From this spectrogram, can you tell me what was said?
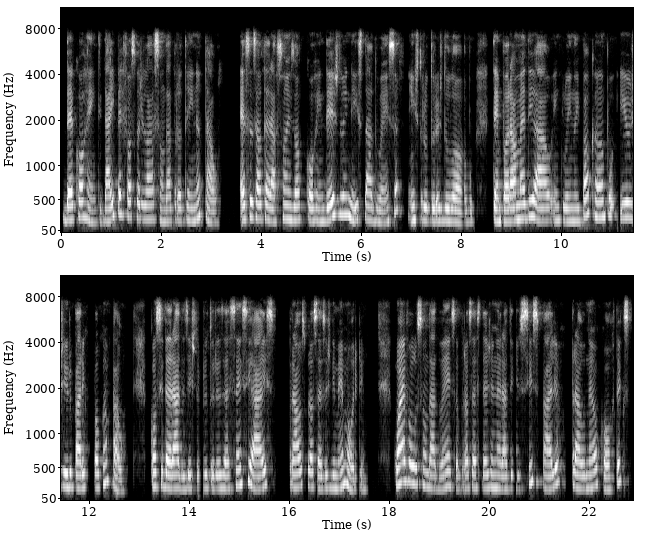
decorrente da hiperfosforilação da proteína tau. Essas alterações ocorrem desde o início da doença, em estruturas do lobo temporal medial, incluindo o hipocampo e o giro parahipocampal, consideradas estruturas essenciais para os processos de memória. Com a evolução da doença, o processo degenerativo se espalha para o neocórtex,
